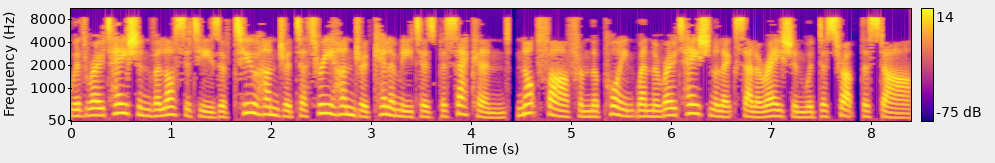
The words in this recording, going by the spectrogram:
with rotation velocities of 200 to 300 km per second, not far from the point when the rotational acceleration would disrupt the star.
